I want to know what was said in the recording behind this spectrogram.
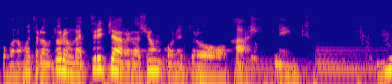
como nos muestra la autora, una estrecha relación con nuestro Ash Link. ¿Mm?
